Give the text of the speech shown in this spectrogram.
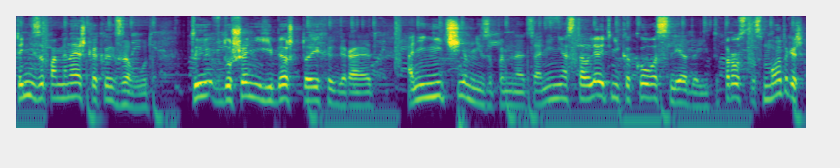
Ты не запоминаешь, как их зовут. Ты в душе не ебешь, кто их играет. Они ничем не запоминаются, они не оставляют никакого следа. И ты просто смотришь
